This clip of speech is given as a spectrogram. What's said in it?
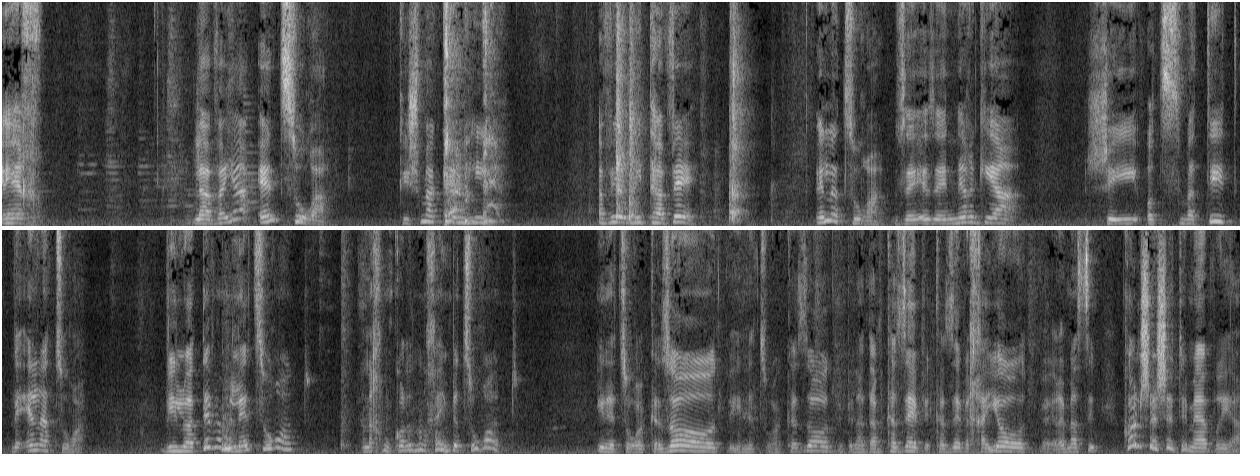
איך? להוויה אין צורה, כשמה כן היא. אוויר מתהווה, אין לה צורה. זה איזו אנרגיה שהיא עוצמתית ואין לה צורה. ואילו הטבע מלא צורות. אנחנו כל הזמן חיים בצורות. הנה צורה כזאת, והנה צורה כזאת, ובן אדם כזה וכזה, וחיות, ורמסים, כל ששת ימי הבריאה.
